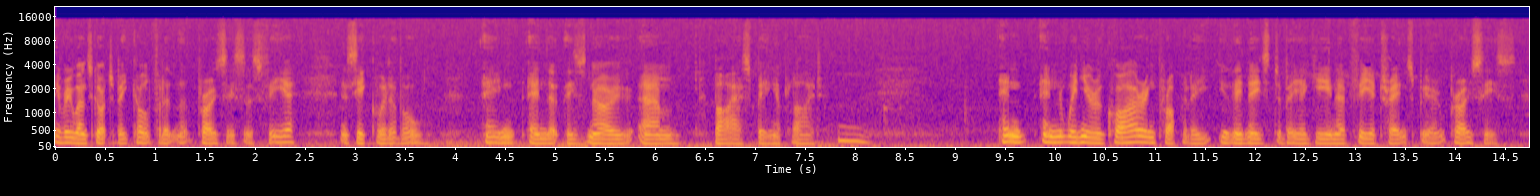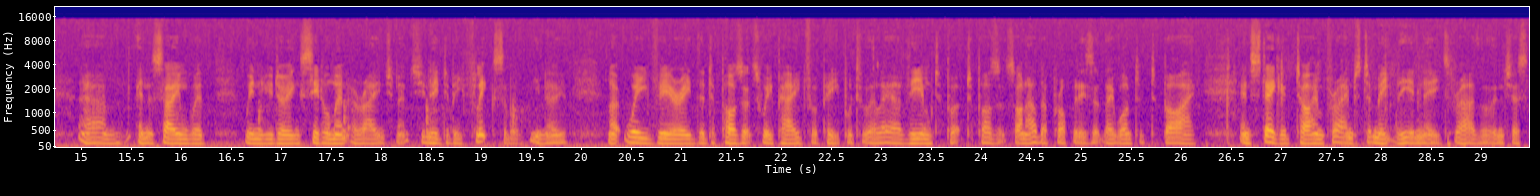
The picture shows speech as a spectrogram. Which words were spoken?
Everyone's got to be confident that the process is fair, it's equitable, and, and that there's no um, bias being applied. Mm. And, and when you're acquiring property, there needs to be, again, a fair, transparent process. Um, and the same with when you're doing settlement arrangements. You need to be flexible. You know, like we varied the deposits we paid for people to allow them to put deposits on other properties that they wanted to buy, and staggered time frames to meet their needs rather than just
